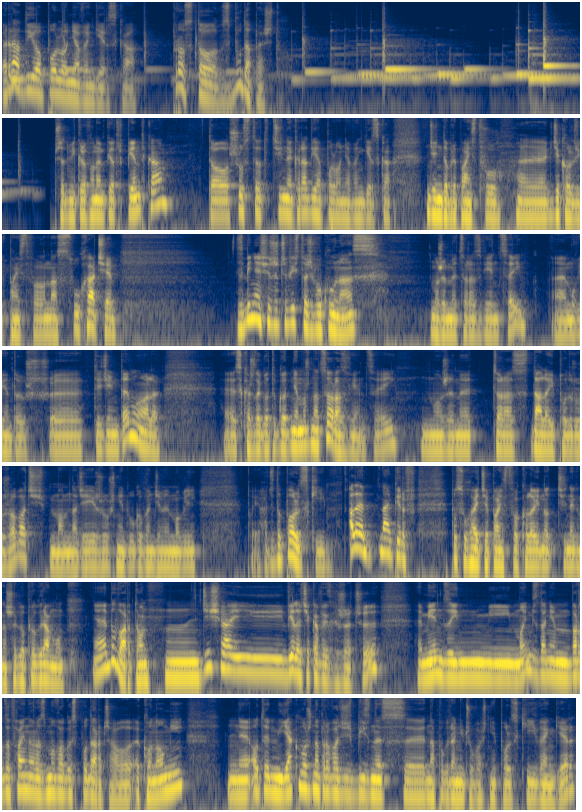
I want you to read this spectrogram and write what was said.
Radio Polonia Węgierska. Prosto z Budapesztu. Przed mikrofonem Piotr Piętka. To szósty odcinek Radia Polonia Węgierska. Dzień dobry Państwu, e, gdziekolwiek Państwo nas słuchacie. Zmienia się rzeczywistość wokół nas. Możemy coraz więcej. E, mówiłem to już e, tydzień temu, ale z każdego tygodnia można coraz więcej. Możemy coraz dalej podróżować. Mam nadzieję, że już niedługo będziemy mogli pojechać do Polski. Ale najpierw posłuchajcie Państwo kolejny odcinek naszego programu, bo warto. Hmm, dzisiaj wiele ciekawych rzeczy. Między innymi, moim zdaniem, bardzo fajna rozmowa gospodarcza o ekonomii, o tym, jak można prowadzić biznes na pograniczu właśnie Polski i Węgier.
